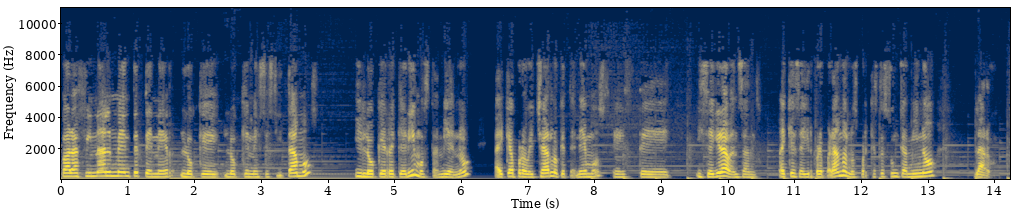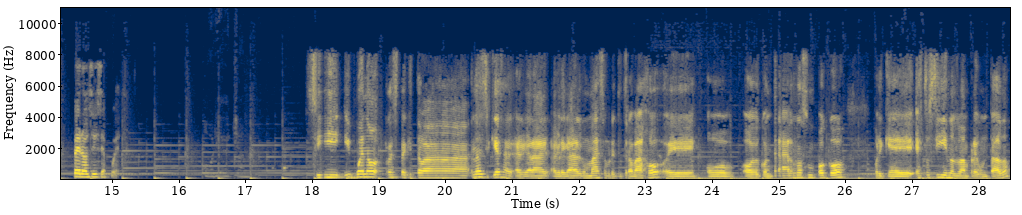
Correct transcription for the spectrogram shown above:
para finalmente tener lo que, lo que necesitamos y lo que requerimos también, ¿no? Hay que aprovechar lo que tenemos este, y seguir avanzando. Hay que seguir preparándonos porque este es un camino largo, pero sí se puede. Sí, y bueno, respecto a, no sé si quieres agregar, agregar algo más sobre tu trabajo eh, o, o, contarnos un poco porque esto sí nos lo han preguntado,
